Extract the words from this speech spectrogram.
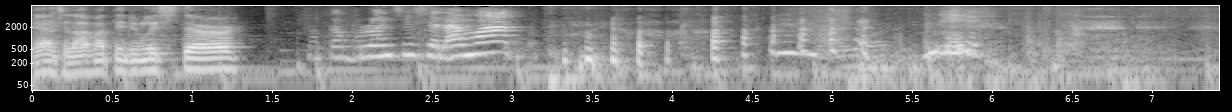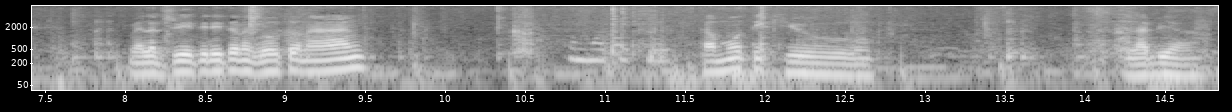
Yan, salamat din yung lister. Mga bronze, salamat. May love sweetie dito nagluto ng Kamuti ko. kamuti Q. I love you.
